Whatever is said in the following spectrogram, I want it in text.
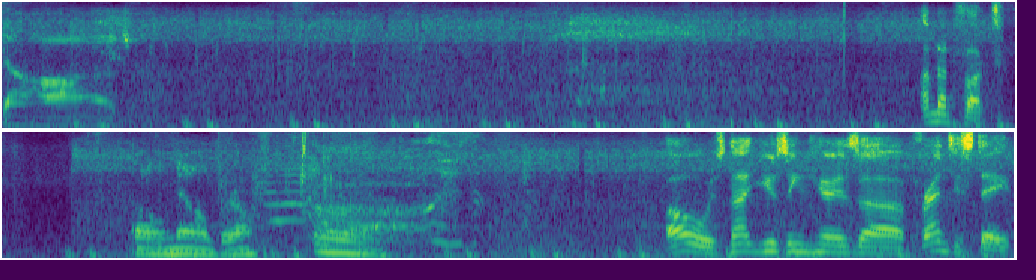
god. I'm not fucked. Oh no, bro. Oh, Oh, he's not using his uh, frenzy state.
